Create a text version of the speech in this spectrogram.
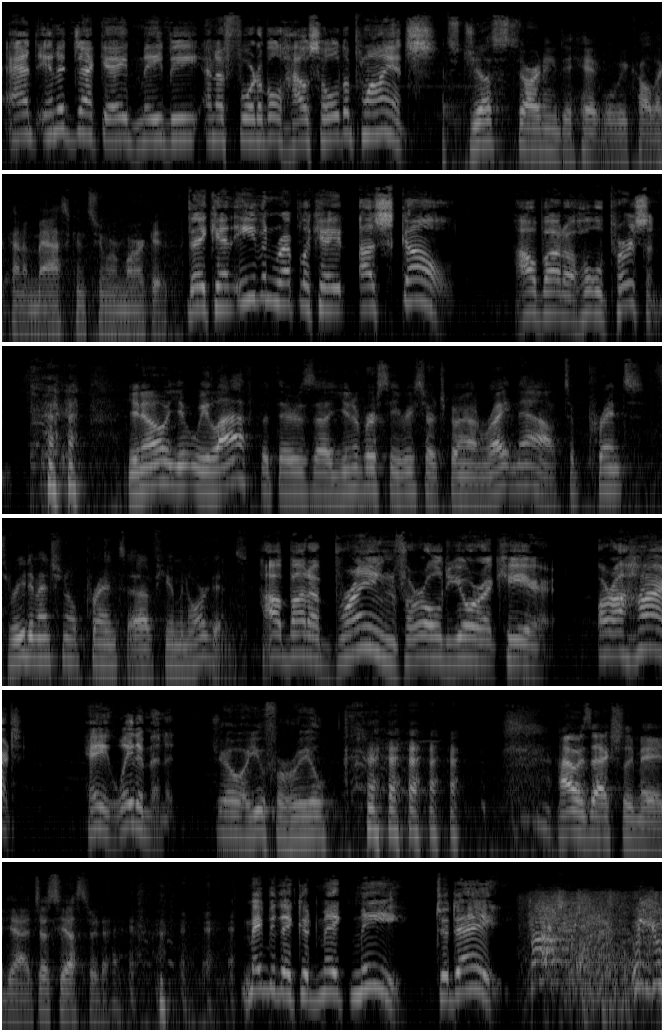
and in a decade may be an affordable household appliance. It's just starting to hit what we call the kind of mass consumer market. They can even replicate a skull. How about a whole person? You know, you, we laugh, but there's uh, university research going on right now to print three dimensional print of human organs. How about a brain for old Yorick here? Or a heart? Hey, wait a minute. Joe, are you for real? I was actually made, yeah, just yesterday. Maybe they could make me today. Will you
